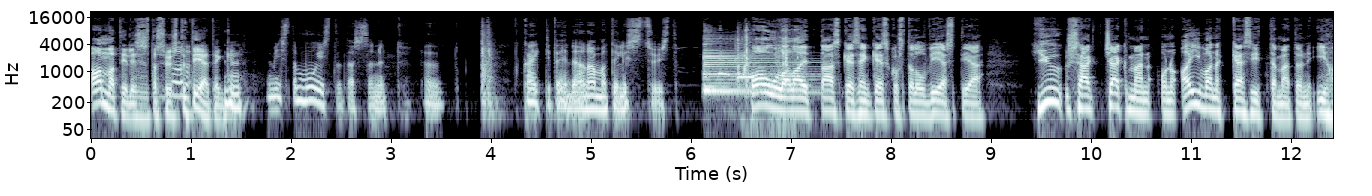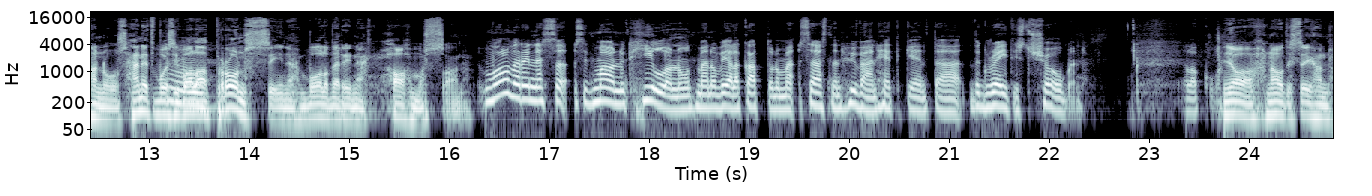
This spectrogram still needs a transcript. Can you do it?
Ammatillisesta syystä No, tietenkin. Mm, Mistä muista tässä nyt? Kaikki tehdään ammatillisista syistä. Paula laittaa äskeisen keskustelun viestiä. Hugh Jack- Jackman on aivan käsittämätön ihanuus. Hänet voisi valaa pronssiin Wolverine hahmossaan. Wolverinessa sit mä oon nyt hillonnut, mutta mä en ole vielä kattonut. Mä säästän hyvään hetkeen tämä The Greatest Showman elokuva. Joo, nauti se ihan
